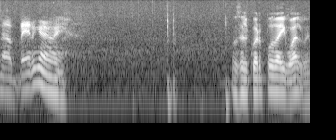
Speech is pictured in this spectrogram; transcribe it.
La verga, güey. O sea, el cuerpo da igual, güey.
